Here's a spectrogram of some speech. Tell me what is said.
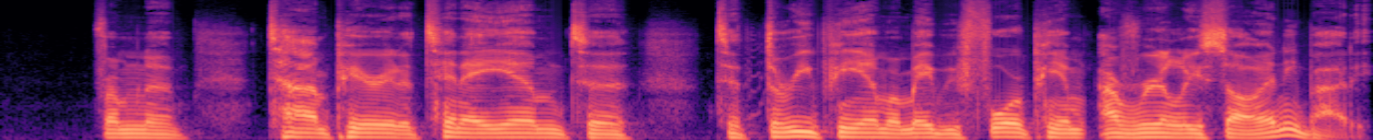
from the time period of 10 a.m. to to 3 p.m. or maybe 4 p.m. I rarely saw anybody.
